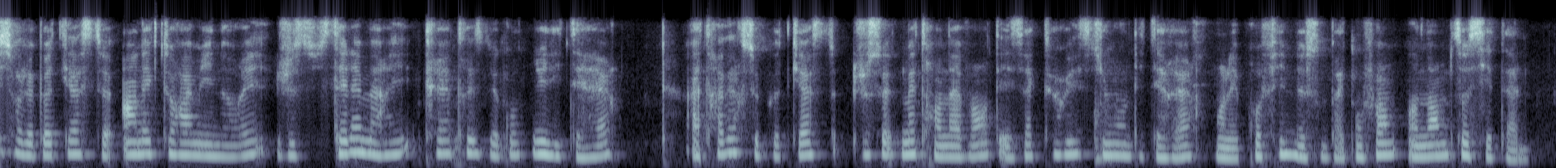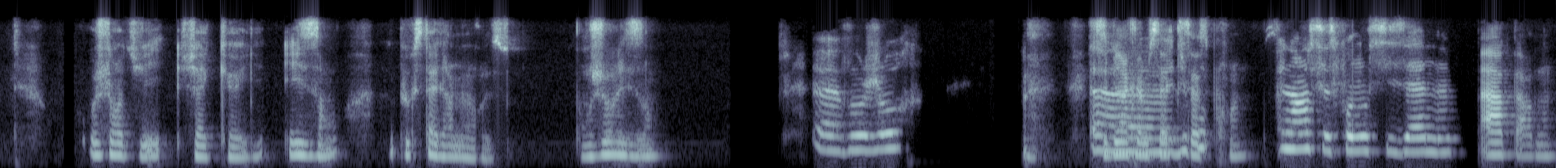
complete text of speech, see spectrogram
sur le podcast Un lectorat minoré. Je suis Stella Marie, créatrice de contenu littéraire. À travers ce podcast, je souhaite mettre en avant des actrices du monde littéraire dont les profils ne sont pas conformes aux normes sociétales. Aujourd'hui, j'accueille Isan, bookstagrammeuse. Bonjour Isan. Euh, bonjour. c'est bien comme ça euh, que ça se prononce. Non, ça se prononce Isane. Ah, pardon.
